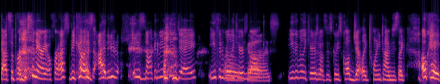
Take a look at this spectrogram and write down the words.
that's the perfect scenario for us because i do it is not going to be a good day ethan really Oh, cares God. about Ethan really cares about Cisco. He's called Jet like 20 times. He's like, okay,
